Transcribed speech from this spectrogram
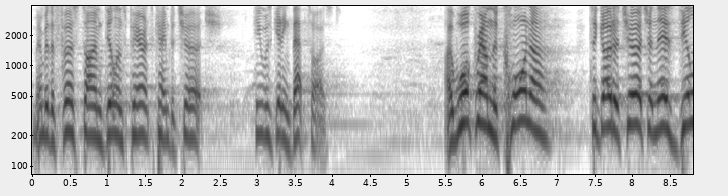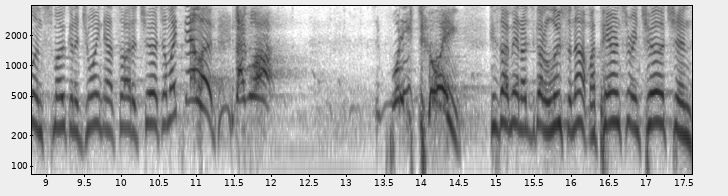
Remember the first time Dylan's parents came to church? He was getting baptized. I walk around the corner to go to church, and there's Dylan smoking a joint outside of church. I'm like, Dylan! He's like, what? Said, what are you doing? He's like, man, I just got to loosen up. My parents are in church and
